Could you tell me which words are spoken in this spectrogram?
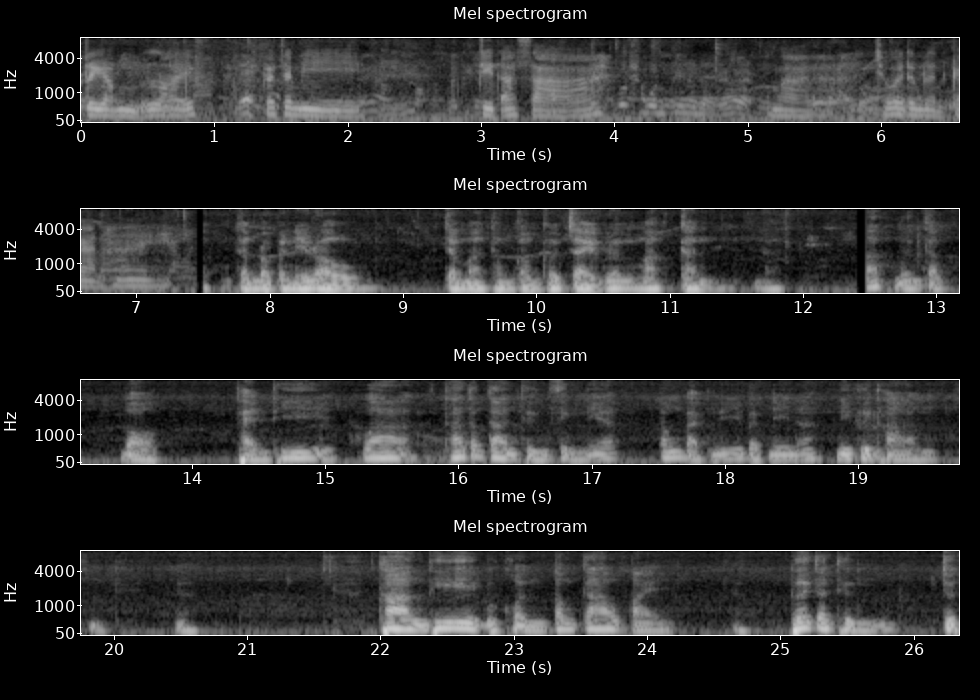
เตรียมไลฟ์ก็จะมีจิตอาสามาช่วยดำเนินการให้ สำหรับวันนี้เราจะมาทำความเข้าใจเรื่องมรรคกันนะมรรคเหมือนกับ บอกแผนที่ว่าถ้าต้องการถึงสิ่งเนี้ยต้องแบบนี้แบบนี้นะ นี่คือทางนะทางที่บุคคลต้องก้าวไป เพื่อจะถึงจุด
